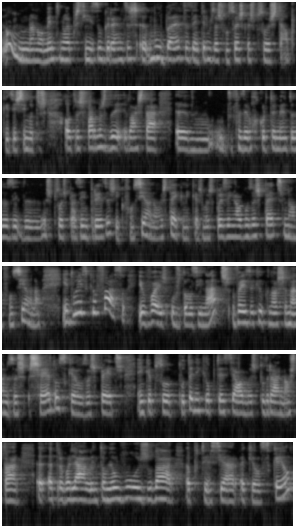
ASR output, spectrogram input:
Normalmente não é preciso grandes eh, mudanças em termos das funções que as pessoas estão, porque existe existem outros, outras formas de, lá está, um, de fazer o recrutamento das pessoas para as empresas e que funcionam, as técnicas, mas depois em alguns aspectos não funcionam. Então é isso que eu faço. Eu vejo os dons inatos, vejo aquilo que nós chamamos as shadows, que é os aspectos em que a pessoa tem aquele potencial, mas poderá não estar a, a trabalhá-lo, então eu vou ajudar a potenciar aquele skill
